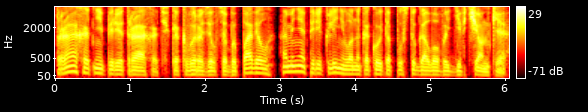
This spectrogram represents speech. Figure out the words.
Трахать не перетрахать, как выразился бы Павел, а меня переклинило на какой-то пустоголовой девчонке.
